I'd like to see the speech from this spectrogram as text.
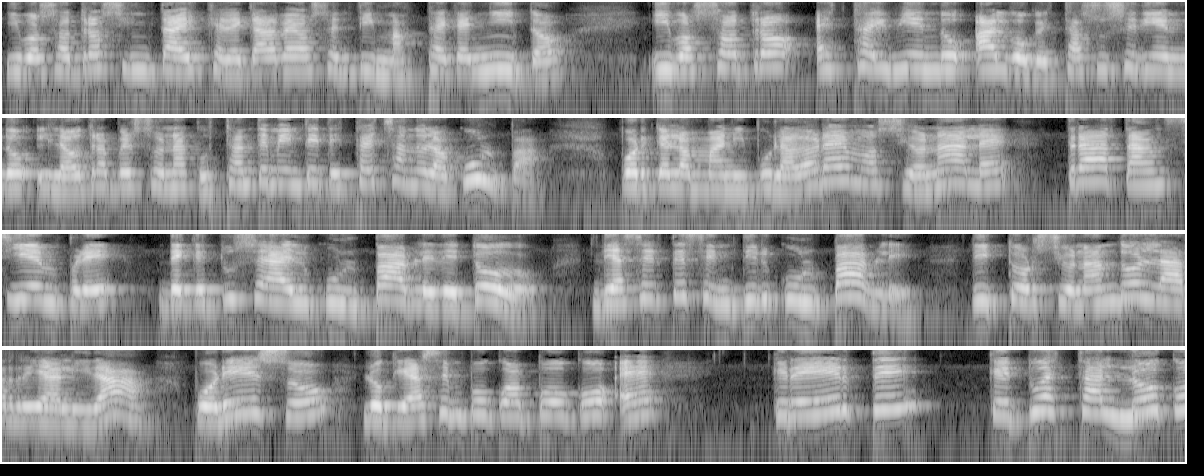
y vosotros sintáis que de cada vez os sentís más pequeñitos y vosotros estáis viendo algo que está sucediendo y la otra persona constantemente te está echando la culpa. Porque los manipuladores emocionales tratan siempre de que tú seas el culpable de todo, de hacerte sentir culpable, distorsionando la realidad. Por eso lo que hacen poco a poco es creerte que tú estás loco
